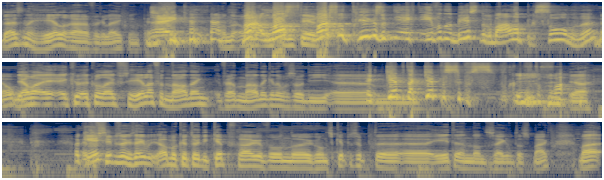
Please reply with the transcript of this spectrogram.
Dat is een heel rare vergelijking. Ja, ik- Want- want- maar want- Lars, Lars is ook niet echt een van de meest normale personen, hè? Nope. Ja, maar ik, ik wil even heel even nadenken, verder nadenken over zo die... eh, Een kip dat the fuck? Ja. Oké. In principe zou je zeggen, ja, maar je kunt toch die kip vragen voor een, eh, gewoon kippensoep te eh, eten en dan te zeggen hoe dat smaakt. Maar,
